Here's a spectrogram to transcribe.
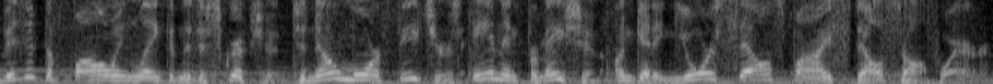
Visit the following link in the description to know more features and information on getting your Cell Spy Stealth software.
